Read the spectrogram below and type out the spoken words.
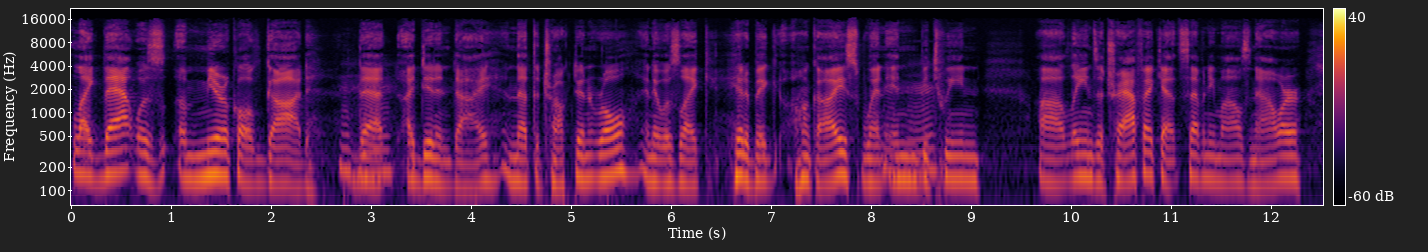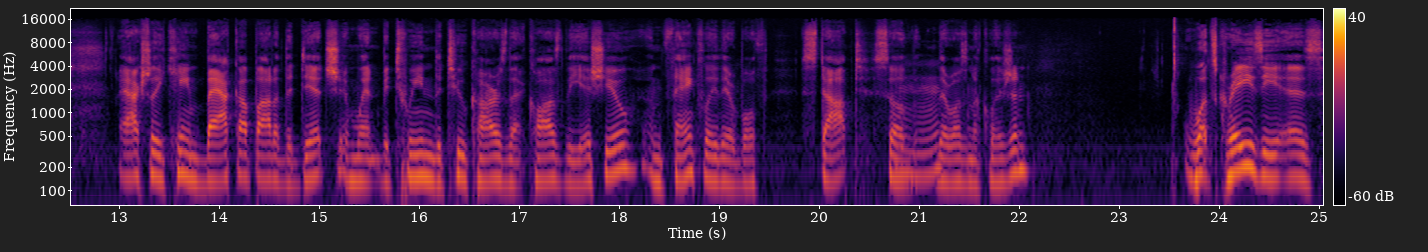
like that was a miracle of God Mm-hmm. that I didn't die and that the truck didn't roll and it was like hit a big hunk of ice, went Mm-hmm. in between uh, lanes of traffic at 70 miles an hour. Actually came back up out of the ditch and went between the two cars that caused the issue and thankfully they were both stopped so th- there wasn't a collision. What's crazy is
